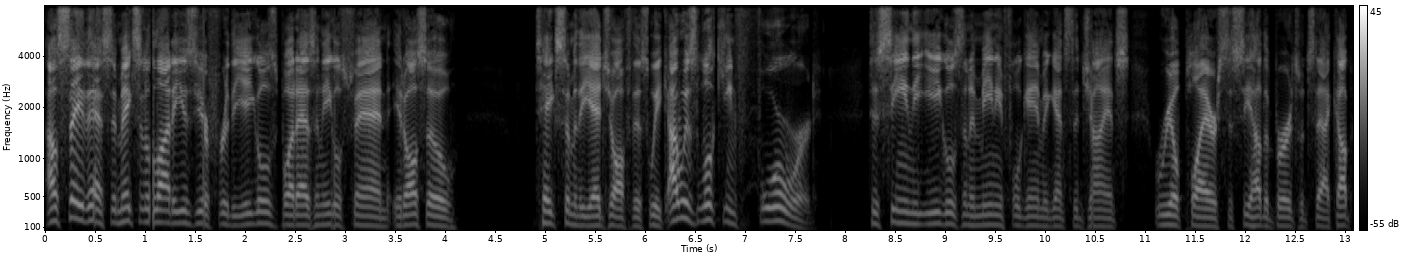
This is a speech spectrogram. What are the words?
I'll say this: it makes it a lot easier for the Eagles, but as an Eagles fan, it also takes some of the edge off this week. I was looking forward to seeing the Eagles in a meaningful game against the Giants, real players, to see how the Birds would stack up.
